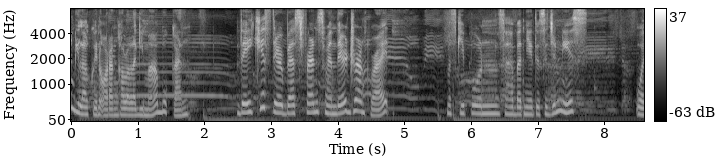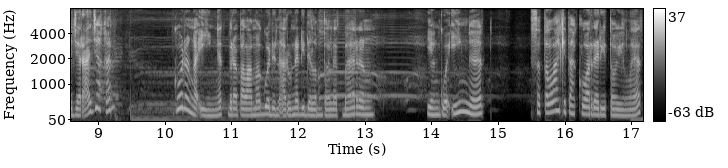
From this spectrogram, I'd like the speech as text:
yang dilakuin orang kalau lagi mabuk kan? They kiss their best friends when they're drunk, right? Meskipun sahabatnya itu sejenis, wajar aja kan? Gue udah gak inget berapa lama gue dan Aruna di dalam toilet bareng. Yang gue inget, setelah kita keluar dari toilet,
